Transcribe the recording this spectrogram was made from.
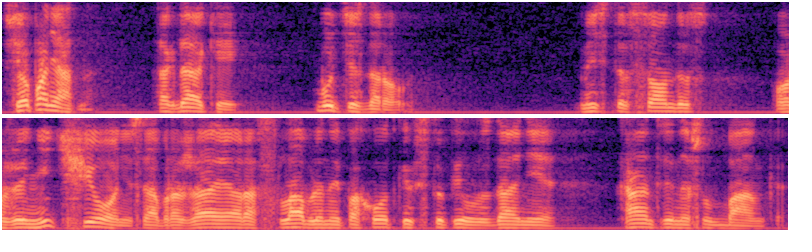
Все понятно?» Тогда окей. Будьте здоровы. Мистер Сондерс, уже ничего не соображая, расслабленной походкой вступил в здание Country National банка.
